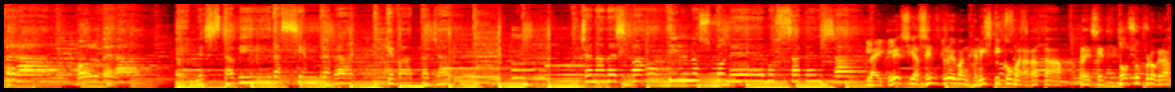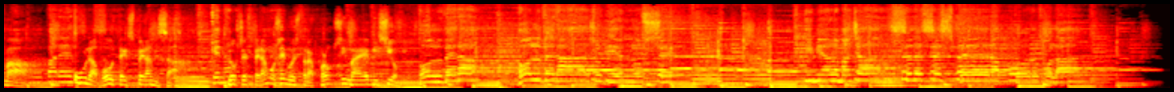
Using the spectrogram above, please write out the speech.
volverá, volverá esta vida siempre habrá que batallar. ya nada es fácil, nos ponemos a pensar. La Iglesia Centro Evangelístico Mararata presentó su programa Una voz de esperanza. Los esperamos en nuestra próxima emisión. Volverá, volverá, yo bien lo sé. Mi alma ya se desespera por volar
